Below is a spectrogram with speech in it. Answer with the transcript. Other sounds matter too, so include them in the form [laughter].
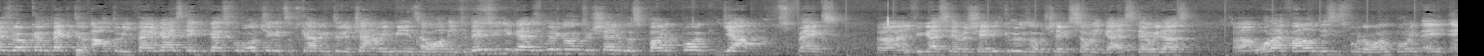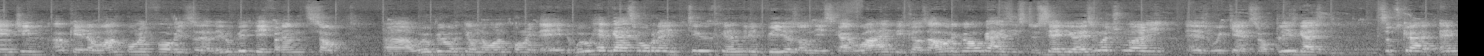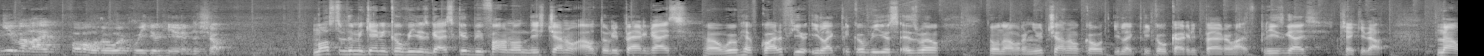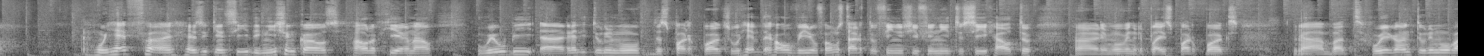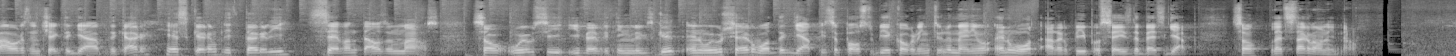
guys, welcome back to Auto Repair guys. Thank you guys for watching and subscribing to the channel. It means a lot. In today's video guys, we're going to share the Spark Plug gap specs. Uh, if you guys have a Chevy Cruze or a Chevy Sonic guys, stay with us. Uh, what I found, this is for the 1.8 engine. Okay, the 1.4 is a little bit different, so uh, we'll be working on the 1.8. We'll have guys more than 200 videos on this car. Why? Because our goal guys is to save you as much money as we can. So please guys, subscribe and give a like for all the work we do here in the shop. Most of the mechanical videos guys could be found on this channel Auto Repair guys. Uh, we'll have quite a few electrical videos as well on our new channel called Electrical Car Repair Live. Please guys check it out. Now we have uh, as you can see the ignition coils out of here now. We'll be uh, ready to remove the spark plugs. We have the whole video from start to finish if you need to see how to uh, remove and replace spark plugs. Uh, but we're going to remove ours and check the gap. The car has currently 37,000 miles. So we'll see if everything looks good and we'll share what the gap is supposed to be according to the manual and what other people say is the best gap. So let's start on it now.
